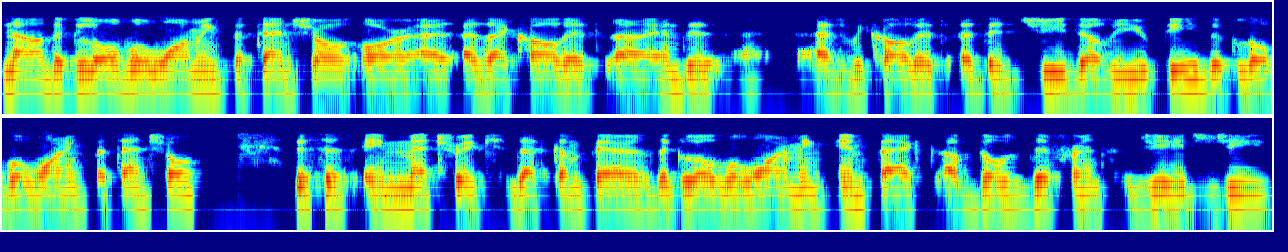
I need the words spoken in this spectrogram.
Now, the global warming potential, or as I call it, uh, and the, as we call it, uh, the GWP, the global warming potential, this is a metric that compares the global warming impact of those different GHGs.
